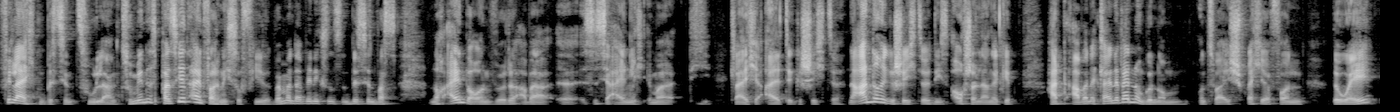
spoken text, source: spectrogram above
vielleicht ein bisschen zu lang. Zumindest passiert einfach nicht so viel, wenn man da wenigstens ein bisschen was noch einbauen würde, aber äh, es ist ja eigentlich immer die gleiche alte Geschichte. Eine andere Geschichte, die es auch schon lange gibt, hat aber eine kleine Wendung genommen. Und zwar, ich spreche von The Way,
